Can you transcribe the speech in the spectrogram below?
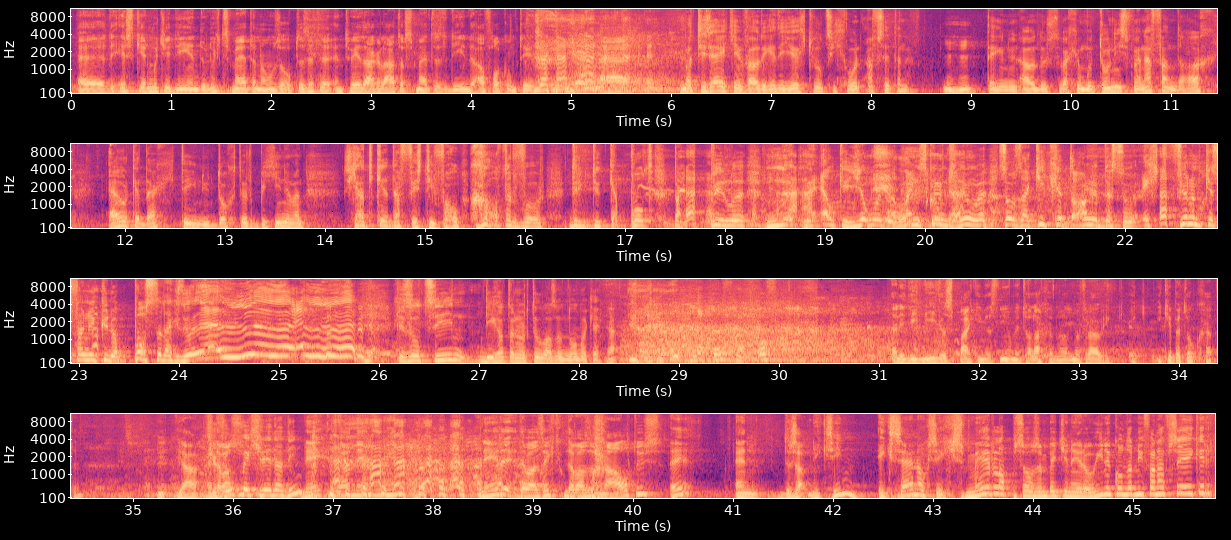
Uh, de eerste keer moet je die in de lucht smijten om ze op te zetten. En twee dagen later smijten ze die in de afvalcontainer. uh, maar het is eigenlijk eenvoudig. Hè. De jeugd wil zich gewoon afzetten. Mm -hmm. Tegen hun ouders. Wat je moet doen is vanaf vandaag elke dag tegen uw dochter beginnen van... Schatje, dat festival, gaat ervoor. Drinkt u kapot, pak pillen, neuk met elke jongen dat langskomt. Ja. Jongen, zoals dat ik gedaan heb, dat zo echt filmpjes van u kunnen posten. Dat je zo... Je zult zien, die gaat er naartoe als een nonneke. Ja. Of... of die needlespiking, dat is niet om mee te lachen, maar mevrouw, ik, ik, ik heb het ook gehad. Hè. Ja, je was... met grenadine? Nee, ja, nee, nee. nee dat, was echt, dat was een naald dus. Hè. En er zat niks in. Ik zei nog, zeg, smeerlap, zoals een beetje heroïne kon er niet vanaf, zeker?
